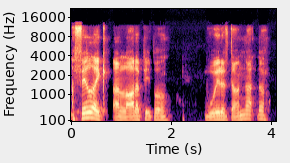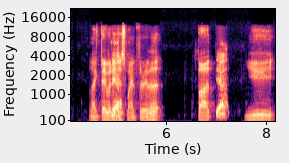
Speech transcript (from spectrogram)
I feel like a lot of people would have done that though. Like they would have Yeah. just went through it. But Yeah. you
